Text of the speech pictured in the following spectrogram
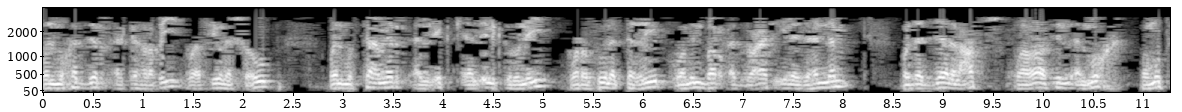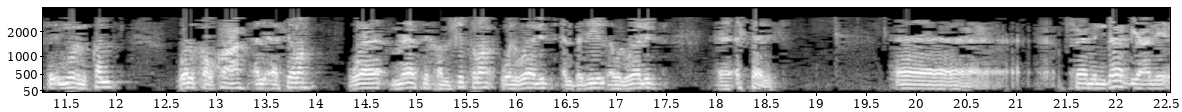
والمخدر الكهربي وأفيون الشعوب والمستعمر الإلكتروني ورسول التغريب ومنبر الدعاة إلى جهنم ودجال العصر وغاسل المخ ومطفئ نور القلب والقوقعة الآخرة وماسخ الفطرة والوالد البديل أو الوالد الثالث. فمن باب يعني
